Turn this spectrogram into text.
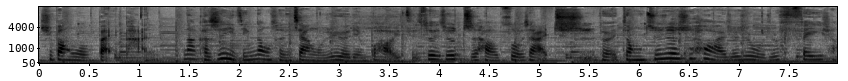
去帮我摆盘。那可是已经弄成这样，我就有点不好意思，所以就只好坐下来吃。对，总之就是后来就是我就非常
